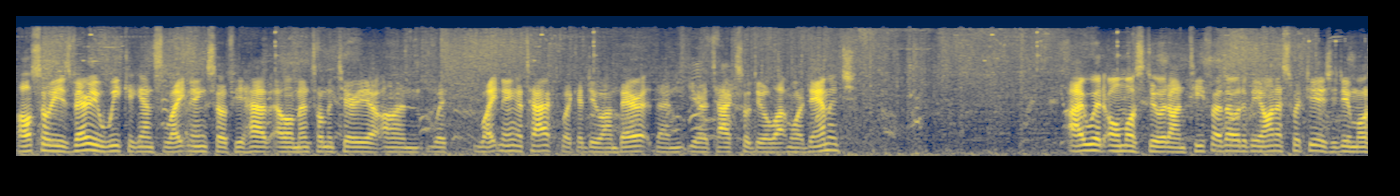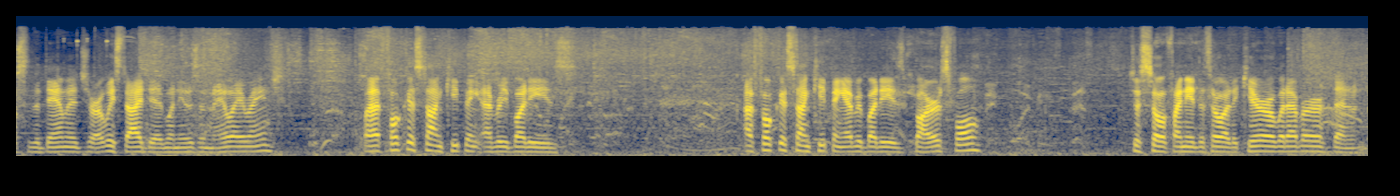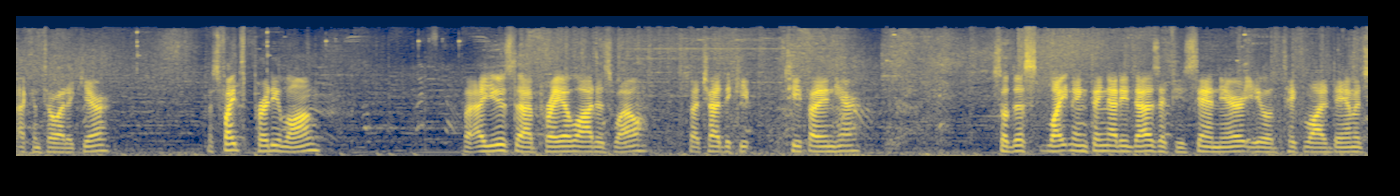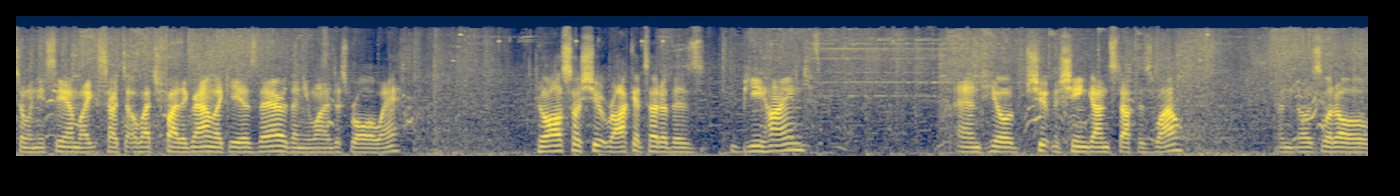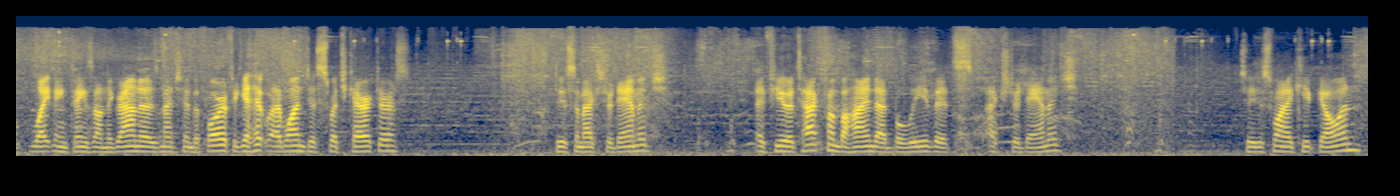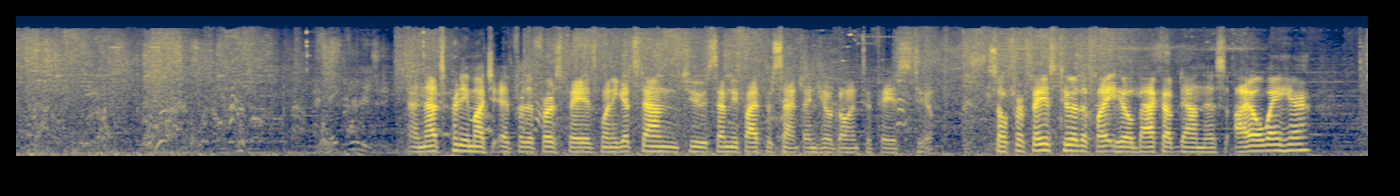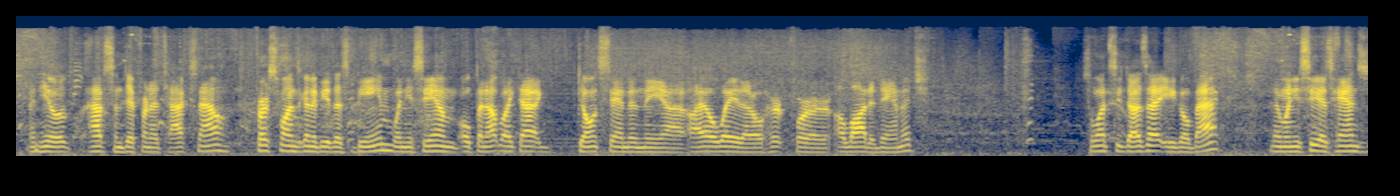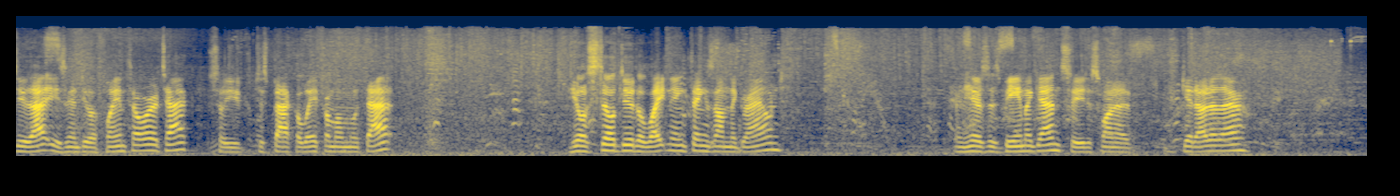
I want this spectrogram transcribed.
Also, he's very weak against lightning, so if you have elemental materia on with lightning attack, like I do on Barret, then your attacks will do a lot more damage. I would almost do it on Tifa, though, to be honest with you, as you do most of the damage, or at least I did when he was in melee range. But I focused on keeping everybody's... I focused on keeping everybody's bars full. Just so if I need to throw out a cure or whatever, then I can throw out a cure. This fight's pretty long. But I used uh, Prey a lot as well. So I tried to keep Tifa in here. So this lightning thing that he does, if you stand near it, you'll take a lot of damage. So when you see him like start to electrify the ground like he is there, then you want to just roll away. He'll also shoot rockets out of his behind. And he'll shoot machine gun stuff as well. And those little lightning things on the ground as mentioned before. If you get hit by one, just switch characters do some extra damage. If you attack from behind, I believe it's extra damage. So you just want to keep going. And that's pretty much it for the first phase. When he gets down to 75%, then he'll go into phase 2. So for phase 2 of the fight, he'll back up down this aisleway here. And he'll have some different attacks now. First one's going to be this beam. When you see him open up like that, don't stand in the uh, aisleway. That'll hurt for a lot of damage. So once he does that, you go back. Then when you see his hands do that, he's going to do a flamethrower attack. So you just back away from him with that. He'll still do the lightning things on the ground. And here's his beam again, so you just want to get out of there.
